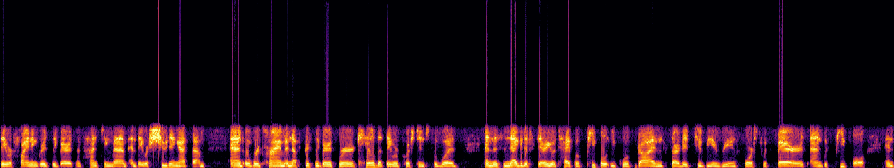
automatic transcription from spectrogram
they were finding grizzly bears and hunting them and they were shooting at them. And over time, enough grizzly bears were killed that they were pushed into the woods. And this negative stereotype of people equals guns started to be reinforced with bears and with people. And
